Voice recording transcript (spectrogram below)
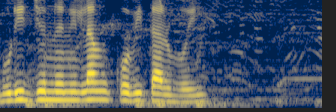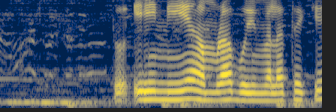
বুড়ির জন্য নিলাম কবিতার বই। তো এই নিয়ে আমরা বইমেলা থেকে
